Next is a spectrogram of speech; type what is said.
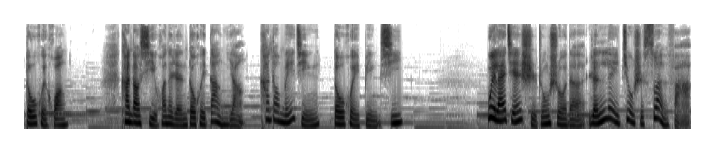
都会慌，看到喜欢的人都会荡漾，看到美景都会屏息。未来简史中说的人类就是算法。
